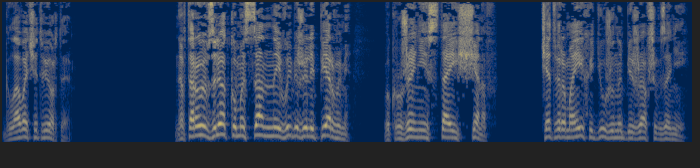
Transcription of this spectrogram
Глава четвертая. На вторую взлетку мы с Анной выбежали первыми, в окружении стаи щенов. Четверо моих и дюжина бежавших за ней.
